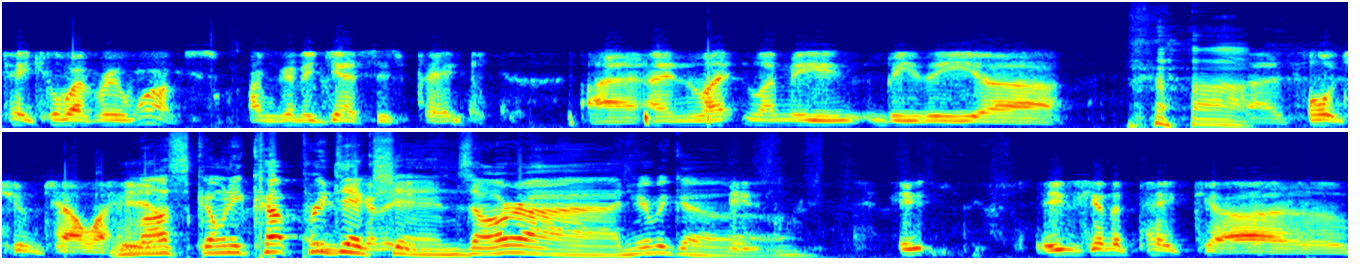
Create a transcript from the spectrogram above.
pick whoever he wants. I'm going to guess his pick, uh, and let let me be the uh, uh, fortune teller here. Mosconi Cup He's gonna- predictions. All right, here we go. He's- He, he's going to pick uh,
